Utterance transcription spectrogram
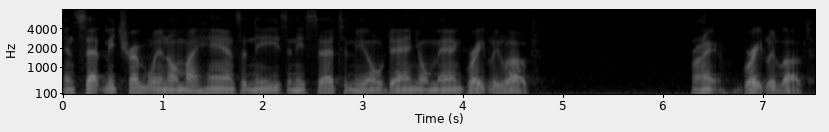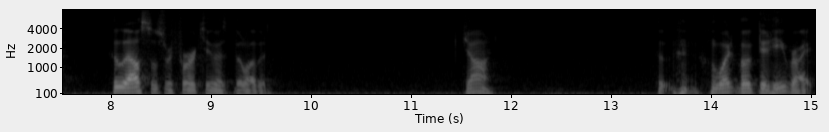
and set me trembling on my hands and knees, and he said to me, O Daniel, man greatly loved." Right, greatly loved. Who else was referred to as beloved? John. What book did he write?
